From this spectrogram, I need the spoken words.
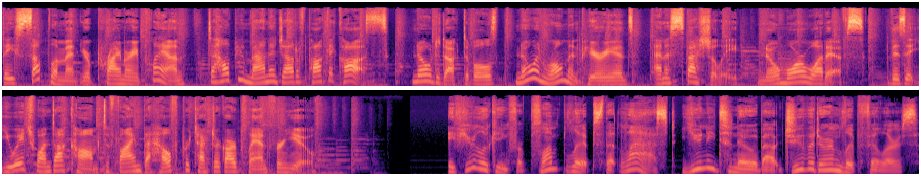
They supplement your primary plan to help you manage out of pocket costs. No deductibles, no enrollment periods, and especially no more what ifs. Visit uh1.com to find the Health Protector Guard plan for you. If you're looking for plump lips that last, you need to know about Juvederm lip fillers.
